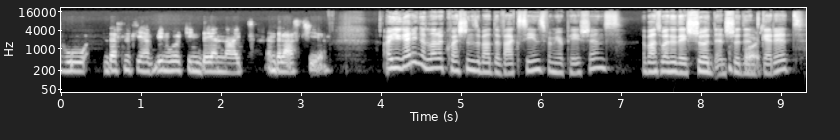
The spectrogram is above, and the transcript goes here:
who definitely have been working day and night in the last year. Are you getting a lot of questions about the vaccines from your patients about whether they should and shouldn't get it?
